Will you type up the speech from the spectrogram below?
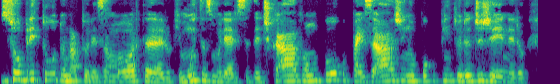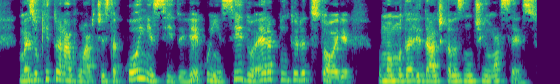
sobretudo natureza morta, era o que muitas mulheres se dedicavam, um pouco paisagem, um pouco pintura de gênero. Mas o que tornava um artista conhecido e reconhecido era a pintura de história, uma modalidade que elas não tinham acesso.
